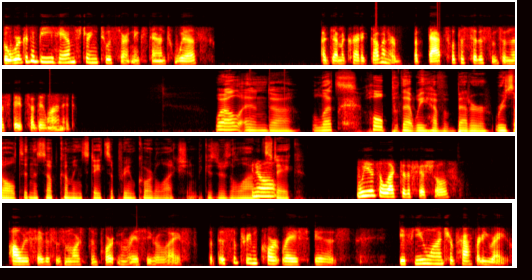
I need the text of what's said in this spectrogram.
But we're going to be hamstringed to a certain extent with a Democratic governor, but that's what the citizens in the state said they wanted. Well, and uh, let's hope that we have a better result in this upcoming state Supreme Court election because there's a lot You at stake. we as elected officials always say this is the most important race of your life, but this Supreme Court race is if you want your property rights.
